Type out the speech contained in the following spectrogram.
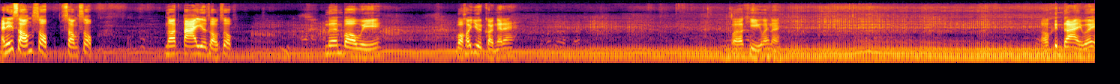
อันนี้สองศพสองศพ นอนตายอยู่สองศพ เนินบ่อหวี บอกเขาหยุดก่อนก็ได้บอกเขาขี่ไว้หน่อย เอาขึ้นได้เว้ย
